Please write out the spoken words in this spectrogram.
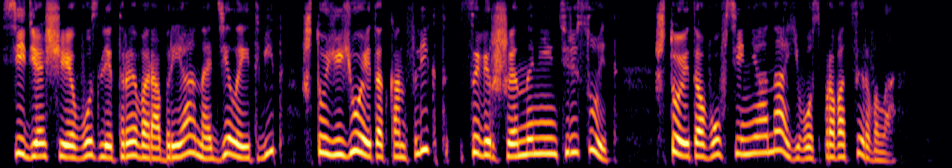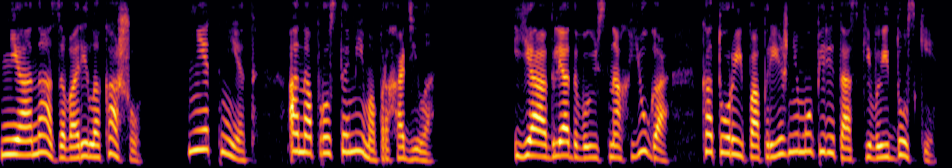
Сидящая возле Тревора Бриана делает вид, что ее этот конфликт совершенно не интересует, что это вовсе не она его спровоцировала – не она заварила кашу. Нет-нет, она просто мимо проходила. Я оглядываюсь на Хьюга, который по-прежнему перетаскивает доски.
